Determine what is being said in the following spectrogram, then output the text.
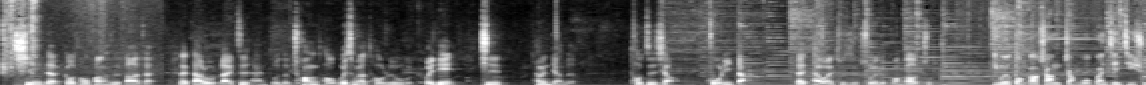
新的沟通方式发展。在大陆来自很多的创投，为什么要投入微电影？其实他们讲的投资小，获利大。在台湾就是所谓的广告主，因为广告商掌握关键技术，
